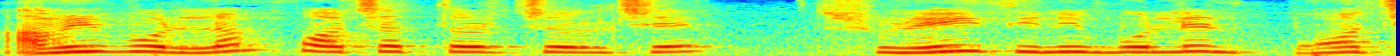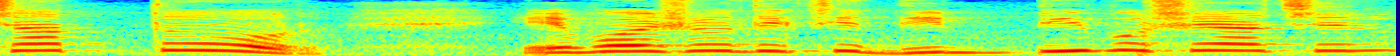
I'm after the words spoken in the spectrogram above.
আমি বললাম, পঁচাত্তর চলছে। শুনেই তিনি বললেন, পঁচাত্তর? এ বয়সেও দেখছি দিব্যি বসে আছেন।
